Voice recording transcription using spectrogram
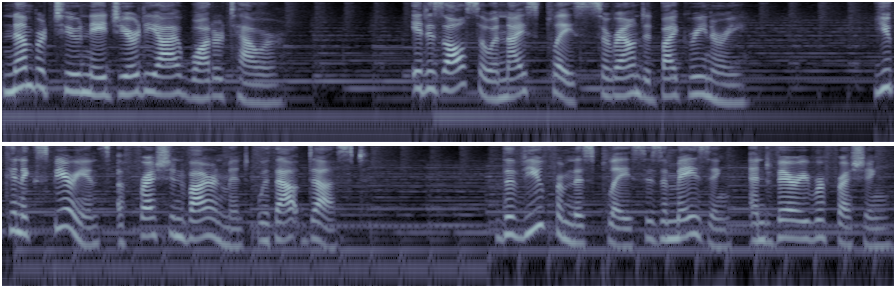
Number 2 Nagyerdi Water Tower. It is also a nice place surrounded by greenery. You can experience a fresh environment without dust. The view from this place is amazing and very refreshing.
